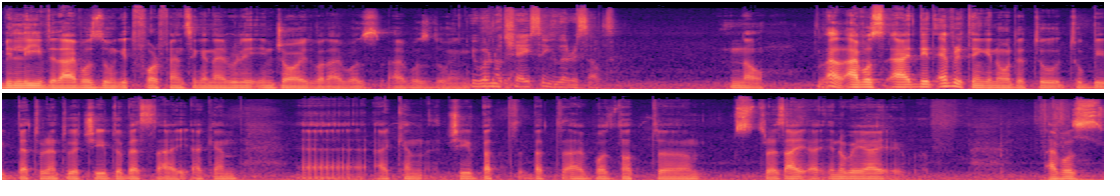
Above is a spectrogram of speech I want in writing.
believe that I was doing it for fencing, and I really enjoyed what I was I was doing. You were not chasing the result. No. Well, I was. I did everything in order to to be better and to achieve the best I I can uh, I can achieve. But but I was not um, stressed. I, I in a way I I was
